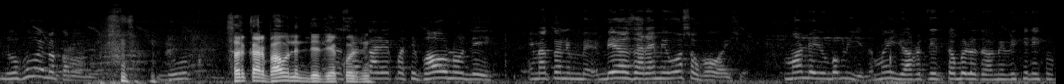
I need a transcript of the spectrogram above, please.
દુઃખ હું એમાં કરવાનું. દુઃખ. સરકાર ભાવ નથી દેતી એક પછી ભાવ નો દે. એમાં તો બે- હજાર એમ ઓછો ભાવ હોય છે. માંડવી બગડી જાય તો મહી જો આપણે તે તબેલો તો અમે વીખી નાખ્યો.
